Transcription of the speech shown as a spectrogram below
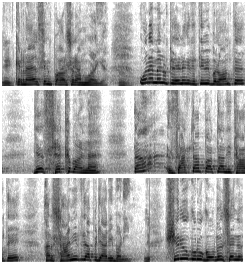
ਜੀ। ਕਰਨੈਲ ਸਿੰਘ ਪਾਰਸ ਰਾਮੂ ਵਾਲੀਆ ਉਹਨੇ ਮੈਨੂੰ ਟ੍ਰੇਨਿੰਗ ਦਿੱਤੀ ਵੀ ਬਲਵੰਤ ਜੇ ਸਿੱਖ ਬਣਨਾ ਤਾਂ ਜ਼ਾਤਾਂ ਪਾਤਾਂ ਦੀ ਥਾਂ ਤੇ ਇਨਸਾਨੀਅਤ ਦਾ ਪੁਜਾਰੀ ਬਣੀ। ਸ਼੍ਰੀ ਗੁਰੂ ਗੋਬਿੰਦ ਸਿੰਘ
